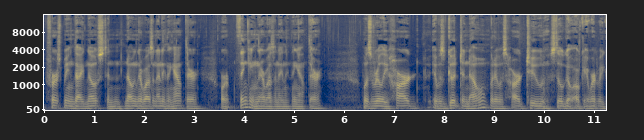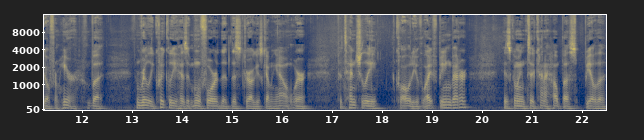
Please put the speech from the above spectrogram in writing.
first being diagnosed and knowing there wasn't anything out there, or thinking there wasn't anything out there, was really hard. It was good to know, but it was hard to still go. Okay, where do we go from here? But really quickly has it moved forward that this drug is coming out, where potentially quality of life being better is going to kind of help us be able to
